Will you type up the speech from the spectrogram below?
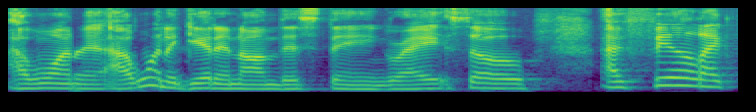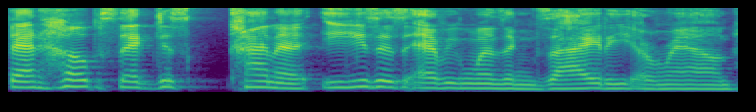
I want to I want to get in on this thing, right? So, I feel like that helps that just kind of eases everyone's anxiety around,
